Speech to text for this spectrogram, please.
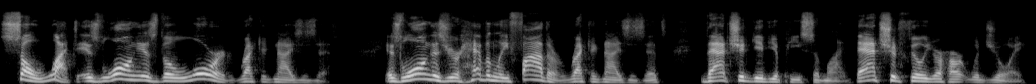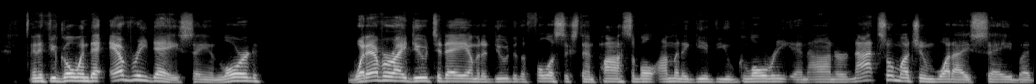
so what? As long as the Lord recognizes it, as long as your heavenly Father recognizes it, that should give you peace of mind. That should fill your heart with joy. And if you go into every day saying, Lord, whatever I do today, I'm going to do to the fullest extent possible. I'm going to give you glory and honor, not so much in what I say, but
